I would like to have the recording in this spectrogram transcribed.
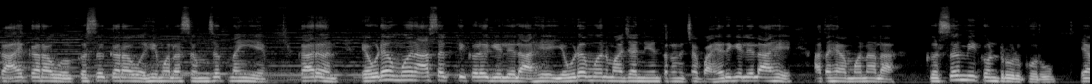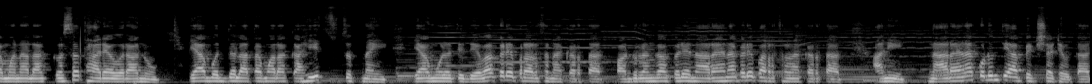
काय करावं कसं करावं हे मला समजत नाहीये. कारण एवढं मन आसक्तीकडे गेलेलं आहे एवढं मन माझ्या नियंत्रणाच्या बाहेर गेलेलं आहे. आहे. आता ह्या मनाला कसं मी कंट्रोल करू? या मनाला कसं थाऱ्यावर आणू? याबद्दल आता मला काहीच सुचत नाही. यामुळे ते देवाकडे प्रार्थना करतात पांडुरंगाकडे नारायणाकडे प्रार्थना करतात आणि नारायणाकडून ते अपेक्षा ठेवतात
